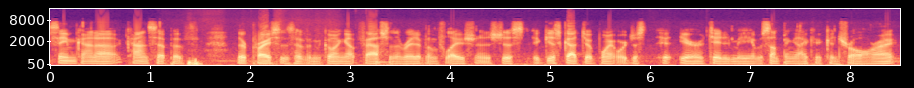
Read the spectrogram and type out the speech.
same kind of concept of their prices have been going up faster than the rate of inflation. It's just it just got to a point where just it irritated me. It was something I could control, right?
